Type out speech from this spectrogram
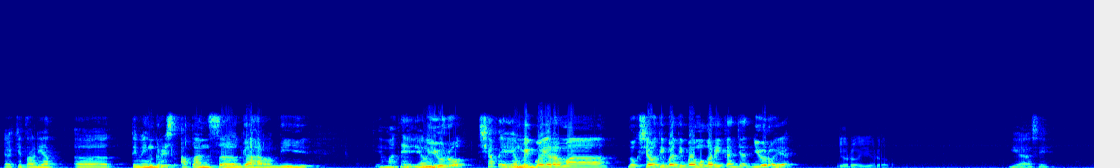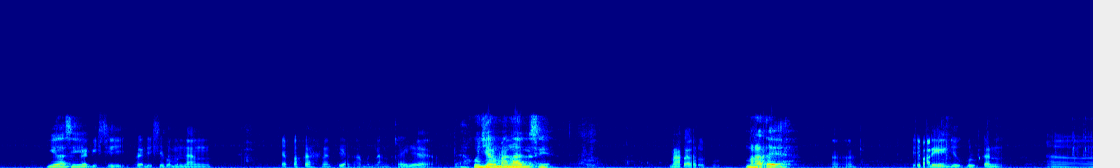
Ya kita lihat eh, tim Inggris akan segahar di yang mana ya? Yang Euro siapa ya? Yang Maguire sama Luke Shaw tiba-tiba mengerikan Euro ya? Euro Euro Gila sih. Gila sih. prediksi prediksi pemenang siapakah nanti yang akan menang kayaknya Aku Jerman lagi sih. merata loh Merata ya? Heeh. ya paling yang diunggulkan eh,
